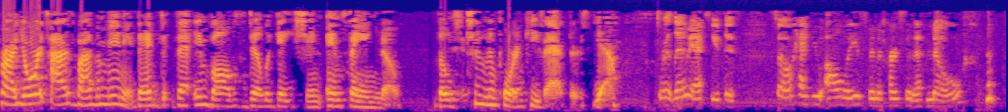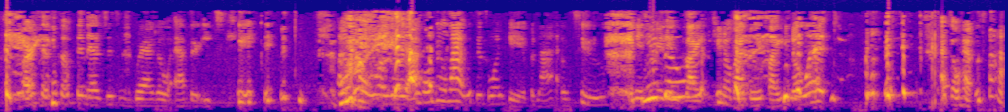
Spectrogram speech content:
Prioritize by the minute. That, that involves delegation and saying no. Those two important key factors. Yeah. Well, let me ask you this. So, have you always been a person of no? or has something that just gradual after each kid? okay, well, yeah, I'm going to do a lot with this one kid, but now I have two. And it's You really know like, you know, by three, it's like, you know what? I don't have the time.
